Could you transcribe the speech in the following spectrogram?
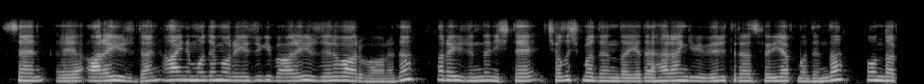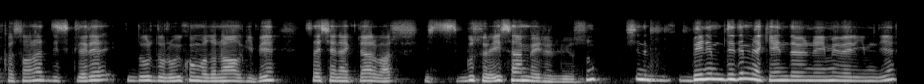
Sen e, arayüzden aynı modem arayüzü gibi arayüzleri var bu arada. Arayüzünden işte çalışmadığında ya da herhangi bir veri transferi yapmadığında 10 dakika sonra diskleri durdur uyku modunu al gibi seçenekler var. Bu süreyi sen belirliyorsun. Şimdi benim dedim ya kendi örneğimi vereyim diye.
